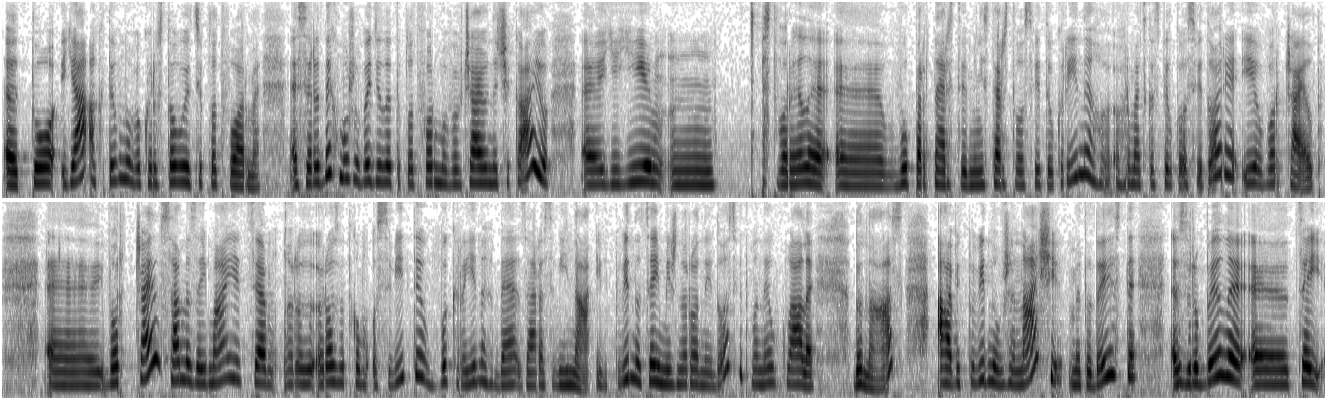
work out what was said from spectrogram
Е, То я активно використовую ці платформи. Е, Серед них можу виділити платформу Вивчаю, не чекаю. Її Створили е, в партнерстві Міністерства освіти України, громадська спілка освіторія і WorldChild. Е, саме займається розвитком освіти в країнах, де зараз війна. І відповідно цей міжнародний досвід вони вклали до нас. А відповідно вже наші методисти зробили е, цей,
